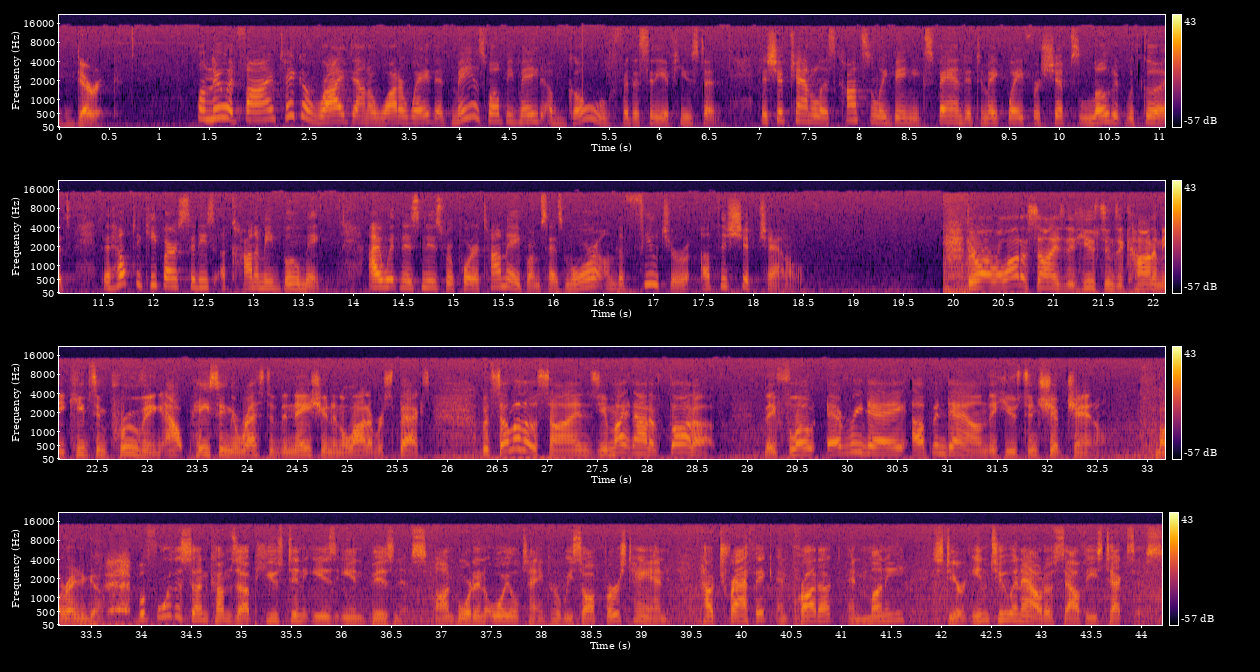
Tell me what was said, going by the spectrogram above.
Derek. Well, new at 5, take a ride down a waterway that may as well be made of gold for the city of Houston. The ship channel is constantly being expanded to make way for ships loaded with goods that help to keep our city's economy booming. Eyewitness News reporter Tom Abrams has more on the future of the ship channel. There are a lot of signs that Houston's economy keeps improving, outpacing the rest of the nation in a lot of respects. But some of those signs you might not have thought of. They float every day up and down the Houston Ship Channel. About ready to go. Before the sun comes up, Houston is in business. On board an oil tanker, we saw firsthand how traffic and product and money steer into and out of southeast Texas.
